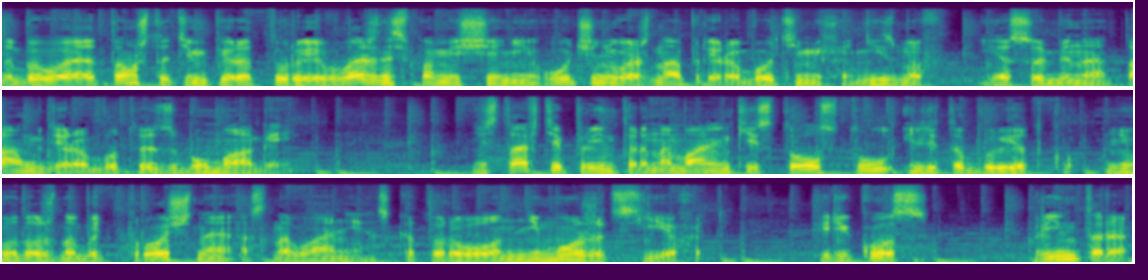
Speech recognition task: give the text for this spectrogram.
забывая о том, что температура и влажность в помещении очень важна при работе механизмов и особенно там, где работают с бумагой. Не ставьте принтер на маленький стол, стул или табуретку. У него должно быть прочное основание, с которого он не может съехать. Перекос принтера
